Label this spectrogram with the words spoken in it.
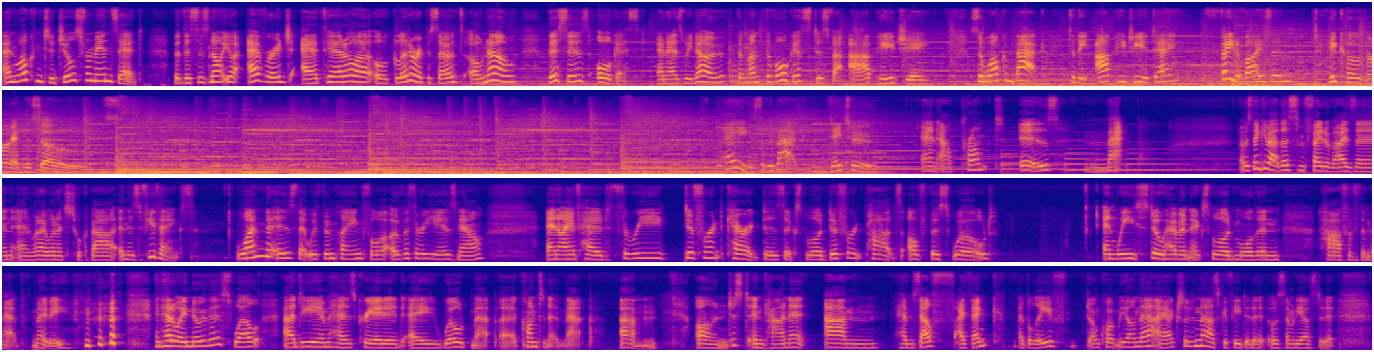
and welcome to Jules from NZ. But this is not your average Aotearoa or glitter episodes, oh no. This is August, and as we know, the month of August is for RPG. So welcome back to the RPG A Day Fate of Eisen Takeover episodes. Hey, so we're back, day two, and our prompt is map. I was thinking about this from Fate of Eisen and what I wanted to talk about, and there's a few things. One is that we've been playing for over three years now, and I have had three different characters explore different parts of this world, and we still haven't explored more than half of the map, maybe. and how do I know this? Well, our DM has created a world map, a continent map, um, on just Inkarnate um, himself, I think, I believe. Don't quote me on that. I actually didn't ask if he did it or somebody else did it.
